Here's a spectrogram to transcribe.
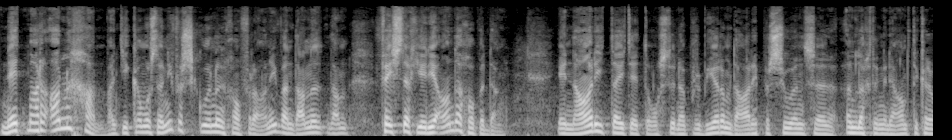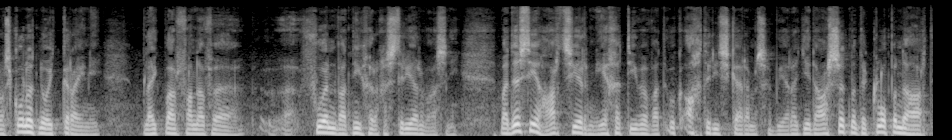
net maar aangaan want jy kan ons nou nie verskoning gaan vra nie want dan dan vestig jy die aandag op 'n ding. En na die tyd het ons toe nou probeer om daardie persoon se inligting in die hand te kry. Ons kon dit nooit kry nie. Blykbaar vanaf 'n foon wat nie geregistreer was nie. Maar dis die hartseer negatiewe wat ook agter die skerms gebeur. Dat jy daar sit met 'n kloppende hart.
